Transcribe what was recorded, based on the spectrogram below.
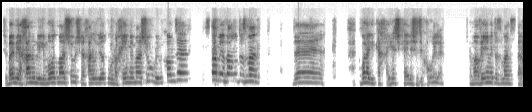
שבהם יכלנו ללמוד משהו, שיכלנו להיות מונחים במשהו, ובמקום זה סתם העברנו את הזמן. זה... בוא נגיד ככה, יש כאלה שזה קורה להם, שמעבירים את הזמן סתם.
